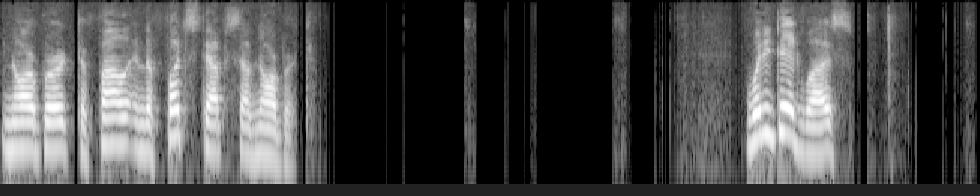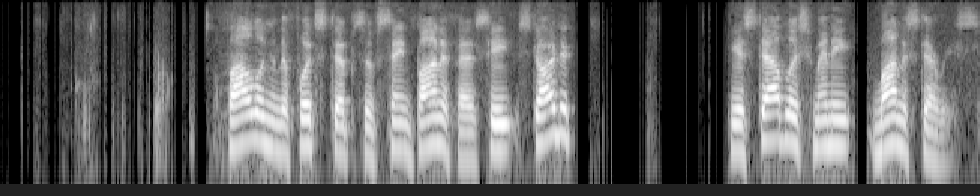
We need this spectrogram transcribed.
Norbert, to follow in the footsteps of Norbert. What he did was, following in the footsteps of St. Boniface, he started, he established many monasteries.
